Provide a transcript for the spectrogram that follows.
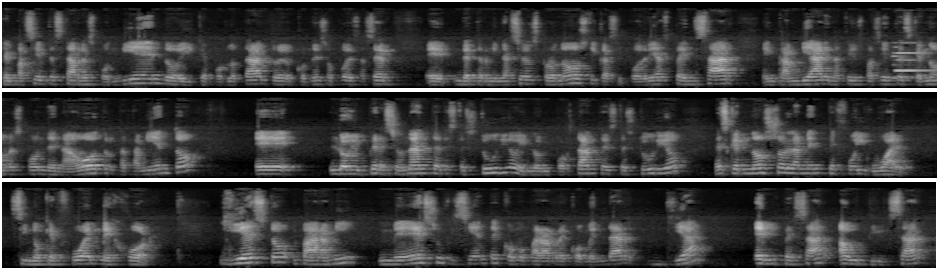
que el paciente está respondiendo y que por lo tanto con eso puedes hacer eh, determinaciones pronósticas y podrías pensar en cambiar en aquellos pacientes que no responden a otro tratamiento. Eh, lo impresionante de este estudio y lo importante de este estudio es que no solamente fue igual, sino que fue mejor. Y esto para mí me es suficiente como para recomendar ya empezar a utilizar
